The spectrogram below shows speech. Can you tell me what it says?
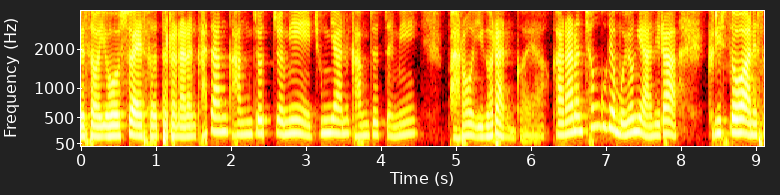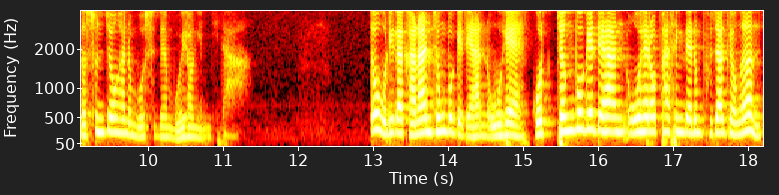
그래서 요수아에서 드러나는 가장 강조점이 중요한 강조점이 바로 이거라는 거예요. 가나안은 천국의 모형이 아니라 그리스도 안에서 순종하는 모습의 모형입니다. 또 우리가 가난 정복에 대한 오해, 곧 정복에 대한 오해로 파생되는 부작용은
